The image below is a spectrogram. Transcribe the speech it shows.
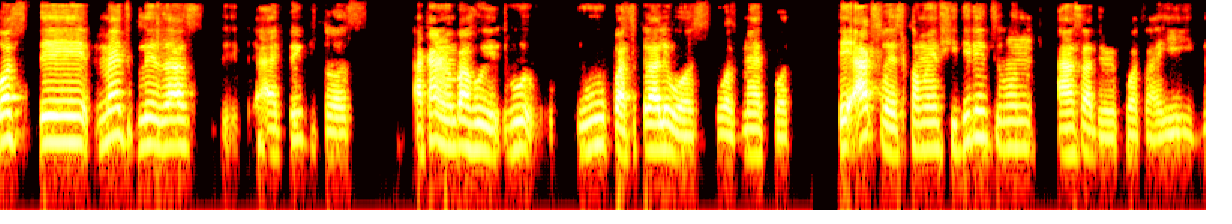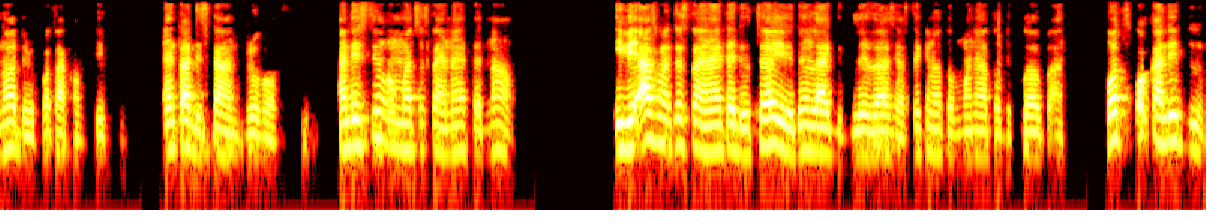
But they met Glazers. I think it was I can't remember who who who particularly was was met, but they asked for his comment. He didn't even answer the reporter. He ignored the reporter completely. Entered the stand, drove off, and they're still on Manchester United now. If you ask Manchester United, they'll tell you they don't like the Glazers. You're taking out of money out of the club, and what what can they do?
